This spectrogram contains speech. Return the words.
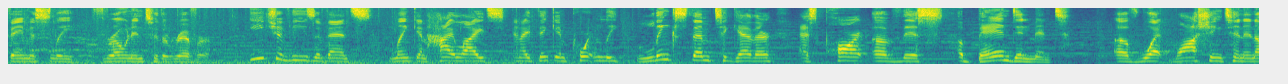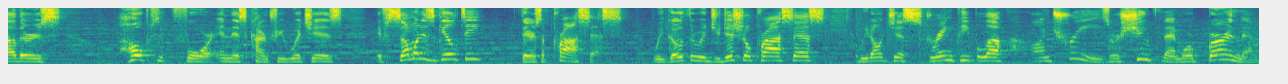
famously thrown into the river. Each of these events Lincoln highlights and I think importantly links them together as part of this abandonment of what Washington and others hoped for in this country, which is if someone is guilty, there's a process. We go through a judicial process. We don't just string people up on trees or shoot them or burn them.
